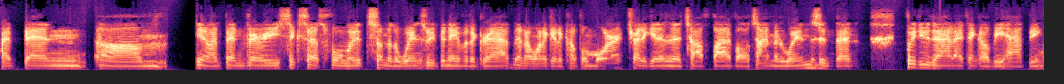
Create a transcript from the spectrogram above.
I've been, um, you know, I've been very successful with some of the wins we've been able to grab, and I want to get a couple more, try to get into the top five all time in wins. And then if we do that, I think I'll be happy.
